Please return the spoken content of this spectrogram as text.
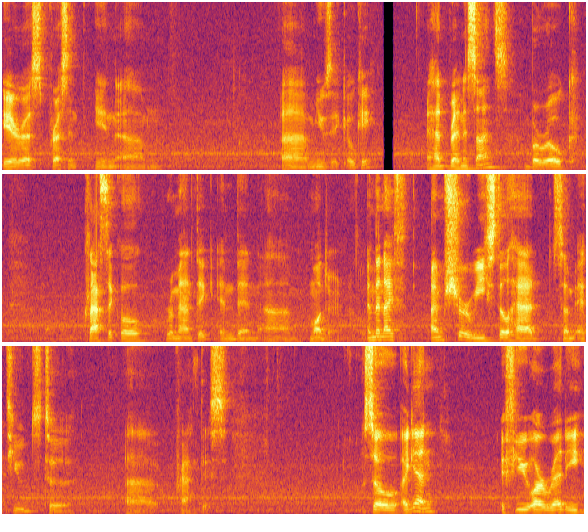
eras present in um, uh, music. Okay, I had Renaissance, Baroque, classical, romantic, and then um, modern. And then I, I'm sure we still had some etudes to uh, practice. So again, if you are ready,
